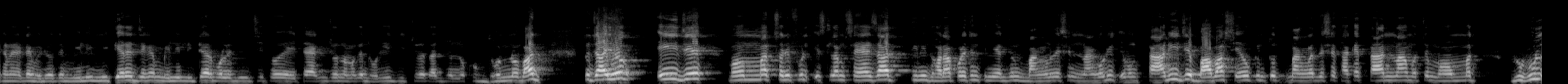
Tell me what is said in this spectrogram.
এখানে একটা ভিডিওতে মিলি মিলিমিটারের জায়গায় মিলি লিটার বলে দিয়েছি, তো এটা একজন আমাকে ধরিয়ে দিচ্ছিল তার জন্য খুব ধন্যবাদ। তো যাই হোক, এই যে মোহাম্মদ শরীফুল ইসলাম শেহজাদ, তিনি ধরা পড়েছেন, তিনি একজন বাংলাদেশের নাগরিক এবং তারই যে বাবা, সেও কিন্তু বাংলাদেশে থাকে, তার নাম হচ্ছে মোহাম্মদ রুহুল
